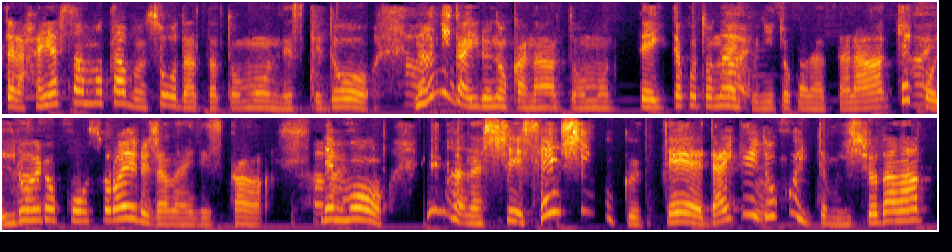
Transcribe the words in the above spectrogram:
たら、林さんも多分そうだったと思うんですけど、何がいるのかなと思って行ったことない国とかだったら、結構いろいろこう揃えるじゃないですか。で、も、変な話、先進国って大体どこ行っても一緒だなって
